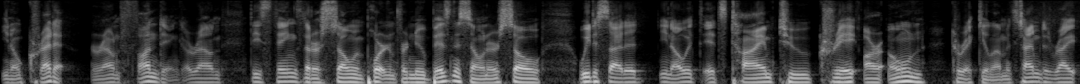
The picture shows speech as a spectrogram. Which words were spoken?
you know credit around funding around these things that are so important for new business owners. So we decided you know it, it's time to create our own curriculum. It's time to write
